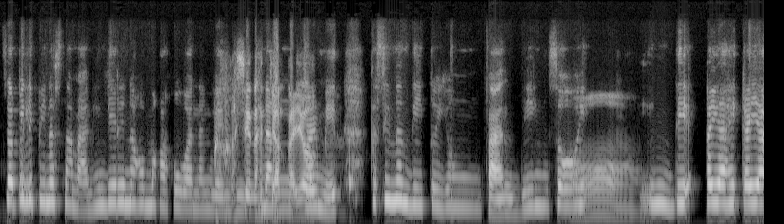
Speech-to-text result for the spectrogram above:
Sa Pilipinas naman, hindi rin ako makakuha ng lending Kasi ng kayo. permit kasi nandito yung funding. So, Oh. hindi kaya kaya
